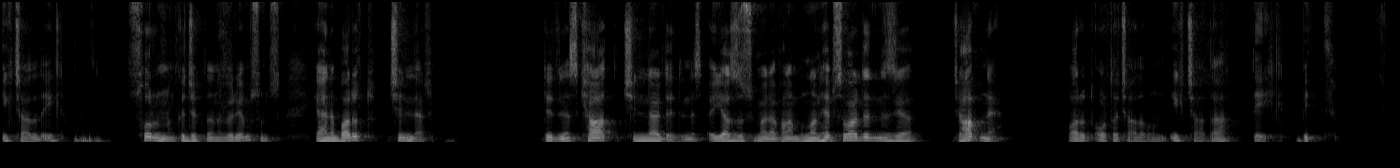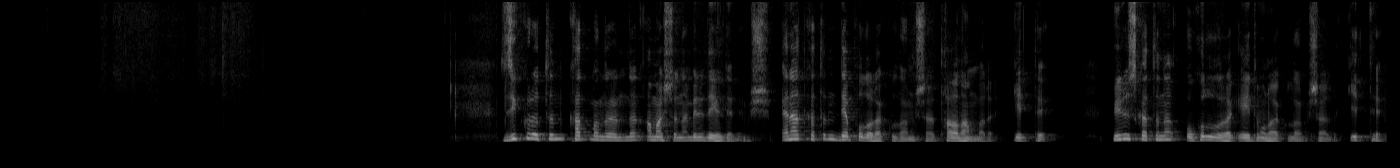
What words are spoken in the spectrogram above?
İlk çağda değil. Sorunun gıcıklığını görüyor musunuz? Yani barut Çinliler dediniz. Kağıt Çinliler dediniz. E, yazı Sümerler falan bunların hepsi var dediniz ya. Cevap ne? Barut orta çağda bulundu. İlk çağda değil. Bitti. Zikkurat'ın katmanlarından amaçlarından biri değildir demiş. En alt katını depo olarak kullanmışlar. Tağlambarı. Gitti. Bir üst katını okul olarak, eğitim olarak kullanmışlardı. Gitti.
